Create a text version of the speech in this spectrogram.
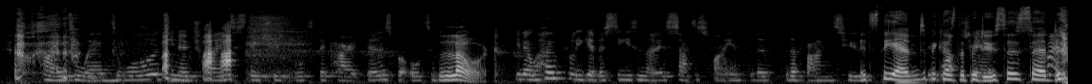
trying to work towards. You know, trying to stay truthful to the characters, but ultimately, Lord. you know, hopefully give a season that is satisfying for the for the fans who. It's the end because the watch it. producers said I it's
